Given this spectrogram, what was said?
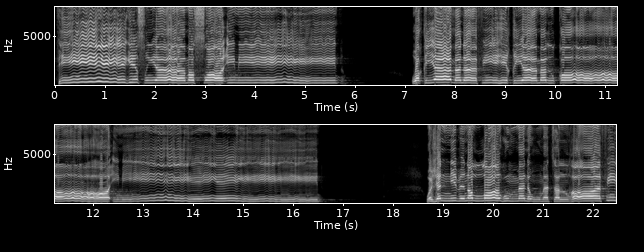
فيه صيام الصائمين وقيامنا فيه قيام القائمين. وجنبنا اللهم نومة الغافلين.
